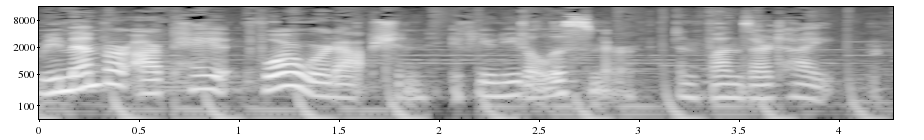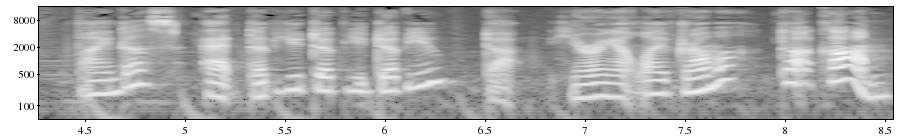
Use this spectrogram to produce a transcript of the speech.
Remember our pay it forward option if you need a listener and funds are tight. Find us at www.hearingoutlifedrama.com.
